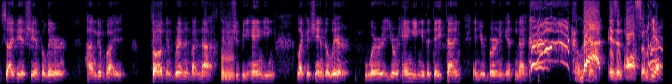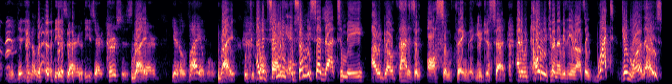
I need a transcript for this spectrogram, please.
sei wie a chandelier hanging by Tag and Brennan by Nacht. You Mhm. should be hanging like a chandelier where you're hanging in the daytime and you're burning at night. Okay. That is an awesome. yeah, you know, these are these are curses that Right. are you know viable. Right. And if somebody viable? if somebody said that to me, I would go, "That is an awesome thing that you just said," and it would totally turn everything around. Say, "What? Do you have more of those?"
